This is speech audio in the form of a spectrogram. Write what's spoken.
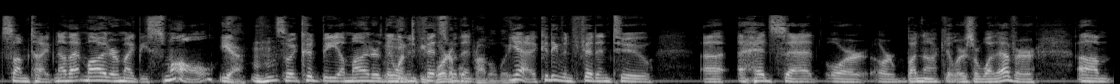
some type. Now that monitor might be small. Yeah. mhm. So it could be a monitor that even fits portable, within. probably. Yeah, it could even fit into uh, a headset or or binoculars or whatever. Um,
